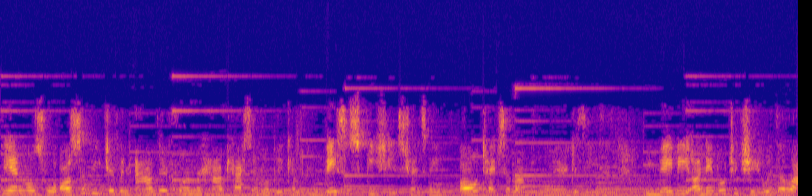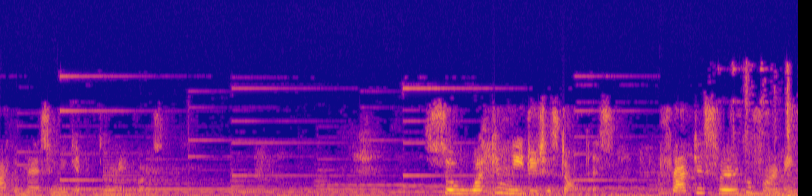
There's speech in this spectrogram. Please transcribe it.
The animals will also be driven out of their former habitats and will become invasive species, transmitting all types of unfamiliar diseases we may be unable to treat with the lack of medicine we get from the rainforest. So what can we do to stop this? Practice vertical farming,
